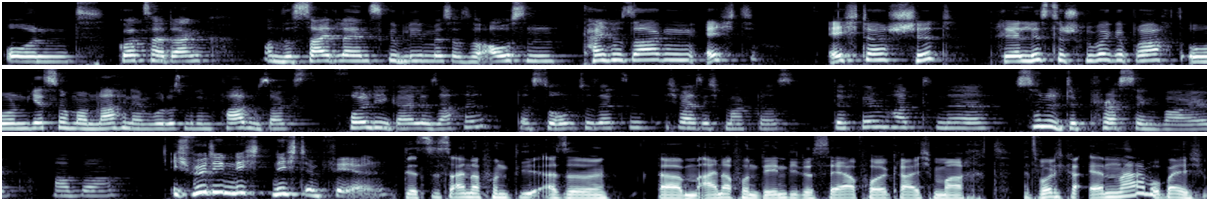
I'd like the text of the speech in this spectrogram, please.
und Gott sei Dank on the sidelines geblieben ist, also außen, kann ich nur sagen, echt, echter Shit, realistisch rübergebracht und jetzt nochmal im Nachhinein, wo du es mit den Farben sagst, voll die geile Sache, das so umzusetzen. Ich weiß, ich mag das. Der Film hat eine, so eine depressing Vibe, aber ich würde ihn nicht, nicht empfehlen. Das ist einer von die, also ähm, einer von denen, die das sehr erfolgreich macht. Jetzt wollte ich gerade, äh, na, wobei ich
